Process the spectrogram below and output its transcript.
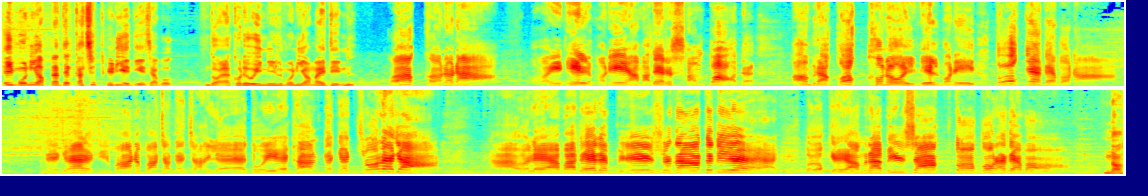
এই মণি আপনাদের কাছে ফিরিয়ে দিয়ে যাব। দয়া করে ওই নীলমণি আমায় দিন। কখনো না। ওই নীলমণি আমাদের সম্পদ। আমরা কখনো ওই নীলমণি তোকে দেব না। নিজের জীবন বাঁচাতে চাইলে তুই এখান থেকে চলে যা। না হলে আমাদের বিষ দাঁত দিয়ে তোকে আমরা বিষাক্ত করে দেব। না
